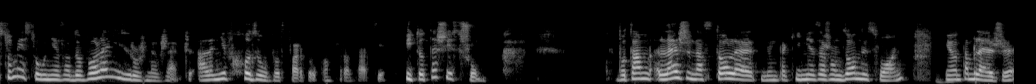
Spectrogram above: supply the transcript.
w sumie są niezadowoleni z różnych rzeczy, ale nie wchodzą w otwartą konfrontację. I to też jest szum bo tam leży na stole taki niezarządzony słoń i on tam leży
